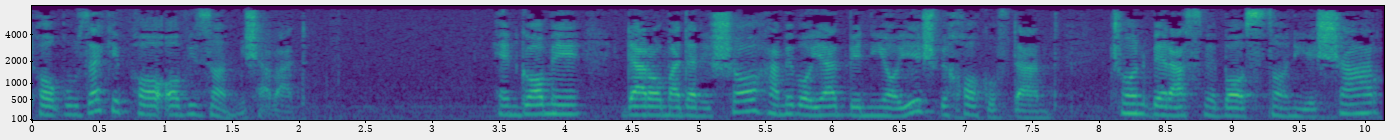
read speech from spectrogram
تا قوزک پا آویزان می شود. هنگام درآمدن شاه همه باید به نیایش به خاک افتند چون به رسم باستانی شرق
